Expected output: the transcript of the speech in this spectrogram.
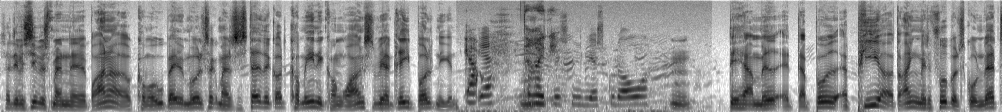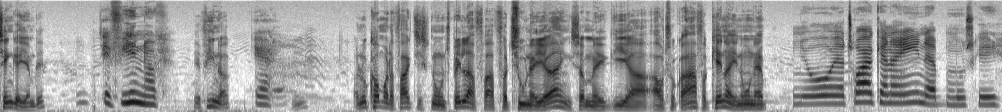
Så det vil sige, at hvis man øh, brænder og kommer ud bag ved målet, så kan man altså stadigvæk godt komme ind i konkurrencen ved at gribe bolden igen? Ja, ja det er rigtigt. Hvis den bliver skudt over. Mm. Det her med, at der både er piger og drenge med til fodboldskolen. Hvad tænker I om det? Det er fint nok. Det er fint nok? Ja. Mm. Og nu kommer der faktisk nogle spillere fra Fortuna Jørgen, som øh, giver autografer. Kender I nogen af dem? Jo, jeg tror, jeg kender en af dem måske.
